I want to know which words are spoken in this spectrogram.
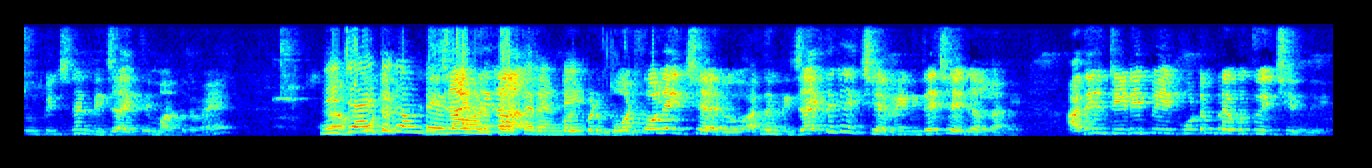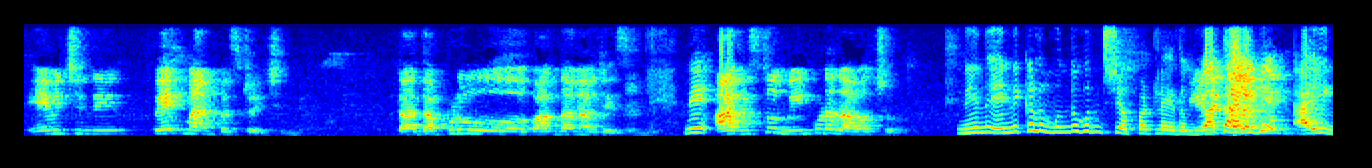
చూపించిన నిజాయితీ మాత్రమే. నిజాయితీగా ఉంటే ఓడిపోతారండి? ఇప్పుడు పోర్ట్ఫోలియో ఇచ్చారు. అతను నిజాయితీగా ఇచ్చారు. నేను ఇదే చేయగలనని. అదే టీడీపీ కూటమి ప్రభుత్వం ఇచ్చింది. ఏమి ఇచ్చింది ఫేక్ మేనిఫెస్టో ఇచ్చింది. తప్పుడు వాగ్దానాలు చేసింది. అది ఇస్తూ మేము కూడా రావచ్చు. నేను ఎన్నికల ముందు గురించి చెప్పట్లేదు. గత ఐదు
